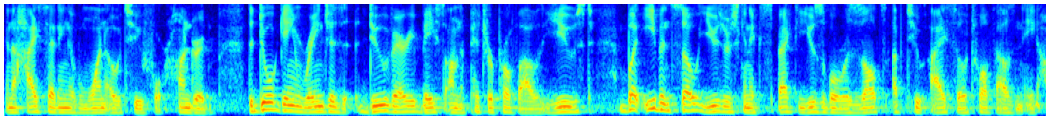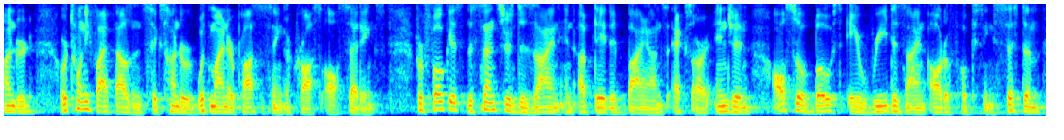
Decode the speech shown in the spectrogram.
and a high setting of 102 400. The dual gain ranges do vary based on the picture profile used, but even so, users can expect usable results up to ISO 12800 or 25600 with minor processing across all settings. For focus, the sensor's design and updated Bionz XR engine also boasts a redesigned autofocusing system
